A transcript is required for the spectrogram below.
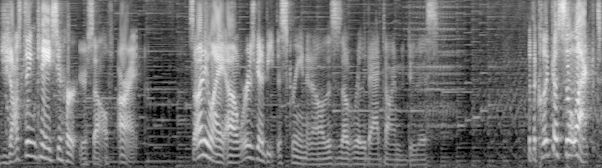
just in case you hurt yourself. Alright. So anyway, uh, we're just gonna beat the screen and oh, this is a really bad time to do this. With the click of select,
